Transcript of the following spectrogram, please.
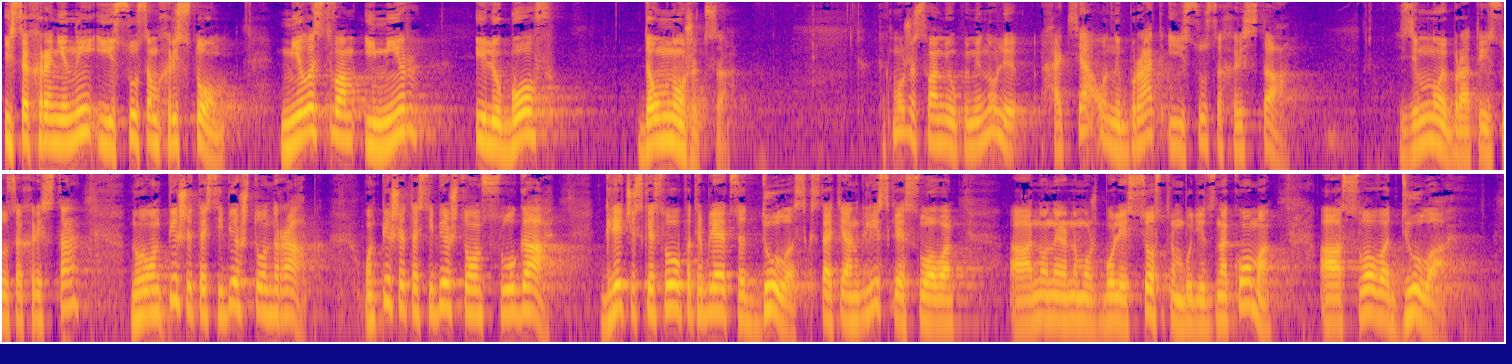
и сохранены Иисусом Христом. Милость вам и мир – и любовь да умножится. Как мы уже с вами упомянули, хотя он и брат Иисуса Христа, земной брат Иисуса Христа, но он пишет о себе, что он раб. Он пишет о себе, что он слуга. Греческое слово употребляется «дулос». Кстати, английское слово, оно, наверное, может, более сестрам будет знакомо, а слово «дула».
